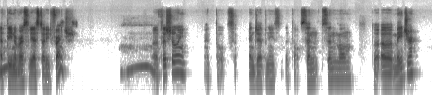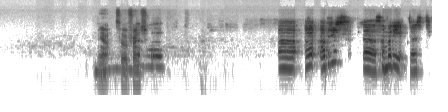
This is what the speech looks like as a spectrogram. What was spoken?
at the Oh. university. I studied French Oh. officially. えっと in Japanese, えっと専専門 the uh, major. Yeah, so French. Uh, I, I've just uh, somebody just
